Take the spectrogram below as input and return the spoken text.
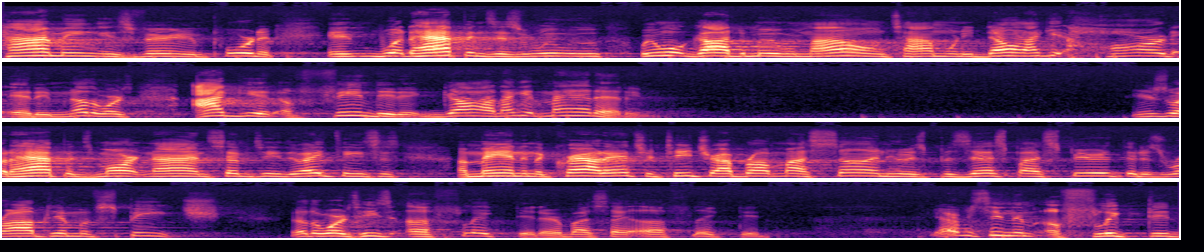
Timing is very important. And what happens is we, we want God to move in my own time. When He don't, I get hard at Him. In other words, I get offended at God. I get mad at Him. Here's what happens Mark 9, 17 through 18 says, A man in the crowd answered, Teacher, I brought my son who is possessed by a spirit that has robbed him of speech. In other words, he's afflicted. Everybody say afflicted. You ever seen them afflicted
